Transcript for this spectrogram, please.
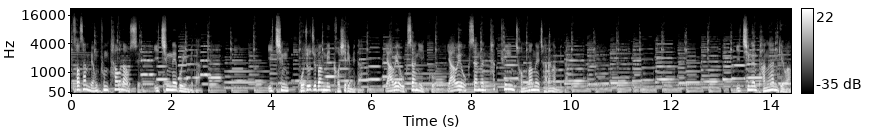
서산 명품 타운하우스 2층 내부입니다. 2층 보조 주방 및 거실입니다. 야외 옥상이 있고 야외 옥상은 탁 트인 전망을 자랑합니다. 2층은 방 한 개와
